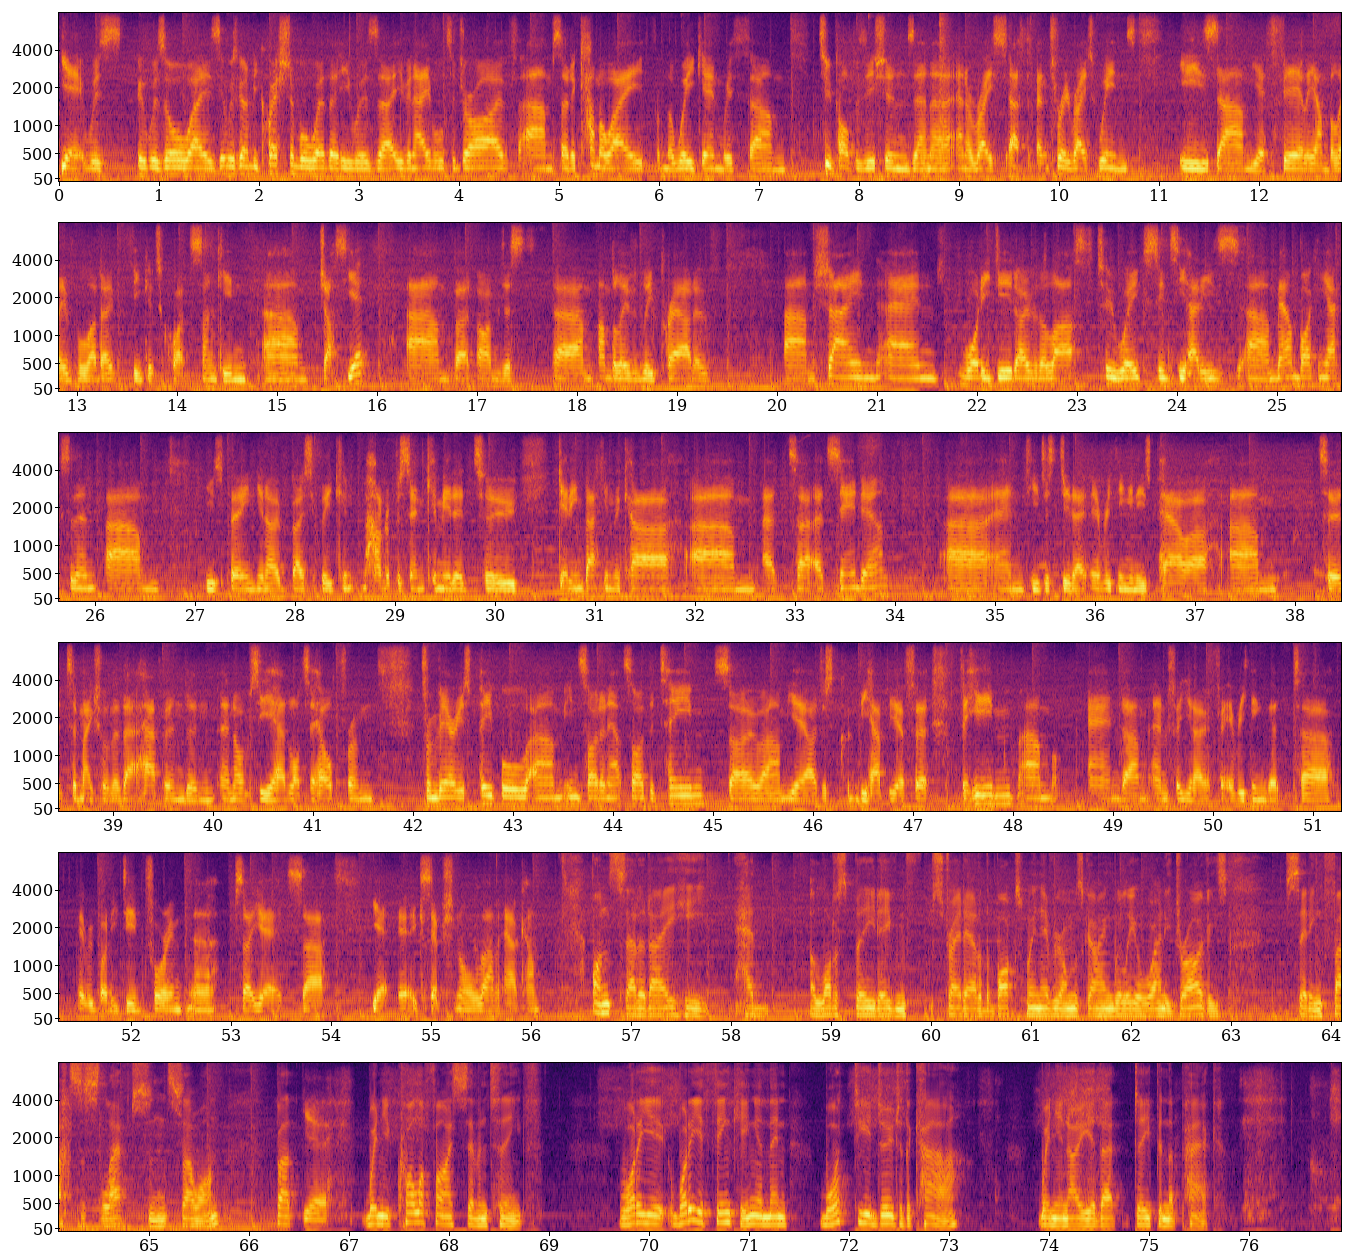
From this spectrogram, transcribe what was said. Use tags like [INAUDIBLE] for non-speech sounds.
yeah, it was it was always it was going to be questionable whether he was uh, even able to drive. Um, so to come away from the weekend with um, two pole positions and a, and a race uh, and three race wins is um, yeah fairly unbelievable. I don't think it's quite sunk in um, just yet, um, but I'm just um, unbelievably proud of. Shane and what he did over the last two weeks since he had his uh, mountain biking accident he's been, you know, basically 100% committed to getting back in the car um, at, uh, at Sandown. Uh, and he just did everything in his power um, to, to make sure that that happened. And, and obviously, he had lots of help from from various people um, inside and outside the team. So um, yeah, I just couldn't be happier for for him um, and um, and for you know for everything that uh, everybody did for him. Uh, so yeah, it's uh, yeah exceptional um, outcome on Saturday, he had a lot of speed, even straight out of the box when everyone was going, will he or won't he drive? He's setting [LAUGHS] fastest laps and so on. But yeah, when you qualify 17th, what are you what are you thinking? And then what do you do to the car when you know you're that deep in the pack?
